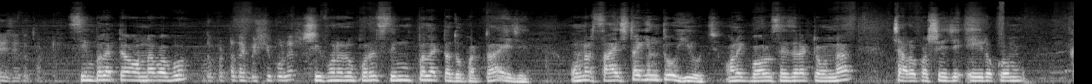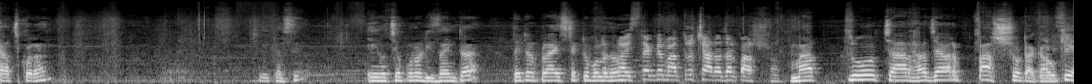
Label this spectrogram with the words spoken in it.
এই সিম্পল একটা অন্য পাবো। দুপাট্টা থাকবে শিপনের শিফনের উপরে সিম্পল একটা দোপাট্টা এই যে। ওনার সাইজটা কিন্তু হিউজ অনেক বড় সাইজের একটা ওনার চারপাশে এই যে এইরকম কাজ করা। ঠিক আছে। এই হচ্ছে পুরো ডিজাইনটা তো এটার প্রাইসটা একটু বলে দাও। প্রাইস থাকবে মাত্র চার হাজার পাঁচশো। মাত্র চার হাজার পাঁচশো টাকা ওকে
